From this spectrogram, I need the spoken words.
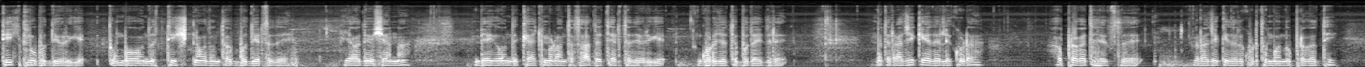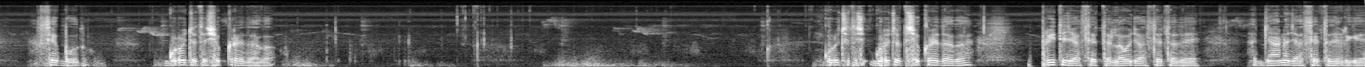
ತೀಕ್ಷ್ಣ ಬುದ್ಧಿ ಇವರಿಗೆ. ತುಂಬ ಒಂದು ತೀಕ್ಷ್ಣವಾದಂಥ ಬುದ್ಧಿ ಇರ್ತದೆ. ಯಾವುದೇ ವಿಷಯನ ಬೇಗ ಒಂದು ಕ್ಯಾಚ್ ಮಾಡುವಂಥ ಸಾಧ್ಯತೆ ಇರ್ತದೆ ಇವರಿಗೆ. ಗುರು ಜೊತೆ ಬುಧ ಇದ್ದರೆ ಮತ್ತು ರಾಜಕೀಯದಲ್ಲಿ ಕೂಡ ಅಪ್ರಗತಿ ಸಿಗ್ತದೆ. ರಾಜಕೀಯದಲ್ಲಿ ಕೂಡ ತುಂಬ ಒಂದು ಪ್ರಗತಿ ಸಿಗ್ಬೋದು. ಗುರು ಜೊತೆ ಶುಕ್ರ ಇದ್ದಾಗ ಗುರು ಜೊತೆ ಗುರು ಜೊತೆ ಶುಕ್ರ ಇದ್ದಾಗ ಪ್ರೀತಿ ಜಾಸ್ತಿ ಇರ್ತದೆ, ಲವ್ ಜಾಸ್ತಿ ಇರ್ತದೆ, ಜ್ಞಾನ ಜಾಸ್ತಿ ಇರ್ತದೆ ಅವರಿಗೆ.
